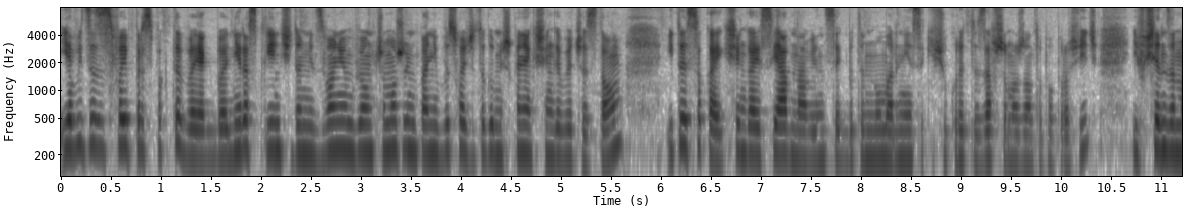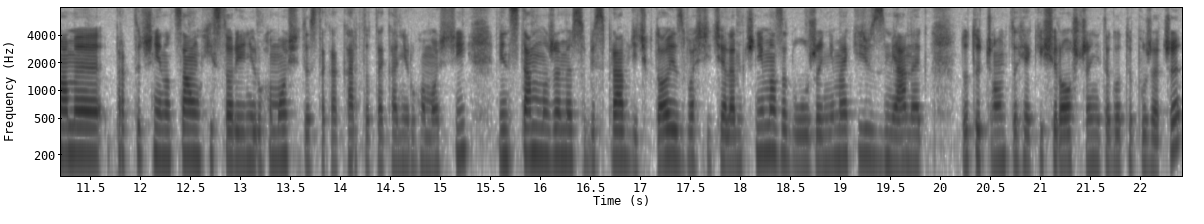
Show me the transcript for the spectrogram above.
Ja widzę ze swojej perspektywy, jakby nieraz klienci do mnie dzwonią i mówią, czy może mi pani wysłać do tego mieszkania księgę wieczystą? I to jest okej, księga jest jawna, więc jakby ten numer nie jest jakiś ukryty, zawsze można to poprosić. I w księdze mamy praktycznie no, całą historię nieruchomości, to jest taka kartoteka nieruchomości, więc tam możemy sobie sprawdzić, kto jest właścicielem, czy nie ma zadłużeń, nie ma jakichś wzmianek dotyczących jakichś roszczeń i tego typu rzeczy,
